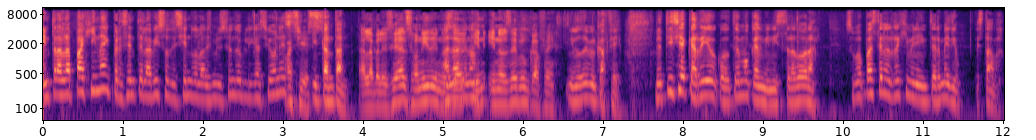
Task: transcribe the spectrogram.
entra a la página y presente el aviso diciendo la disminución de obligaciones Así es. y tan tan. A la velocidad del sonido y nos, debe, y, y nos debe un café. y nos debe un café. Leticia Carrillo Cuauhtémoc administradora. Su papá está en el régimen intermedio. Estaba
